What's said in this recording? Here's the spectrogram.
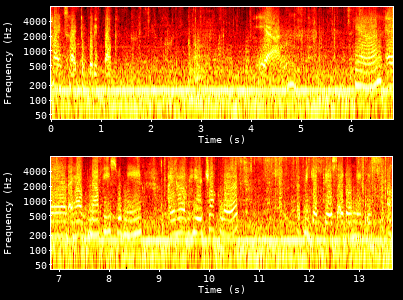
It's to put it back. Yan. Yan. And I have nappies with me. I have here chocolate. Let me get this. I don't need this. Ah.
